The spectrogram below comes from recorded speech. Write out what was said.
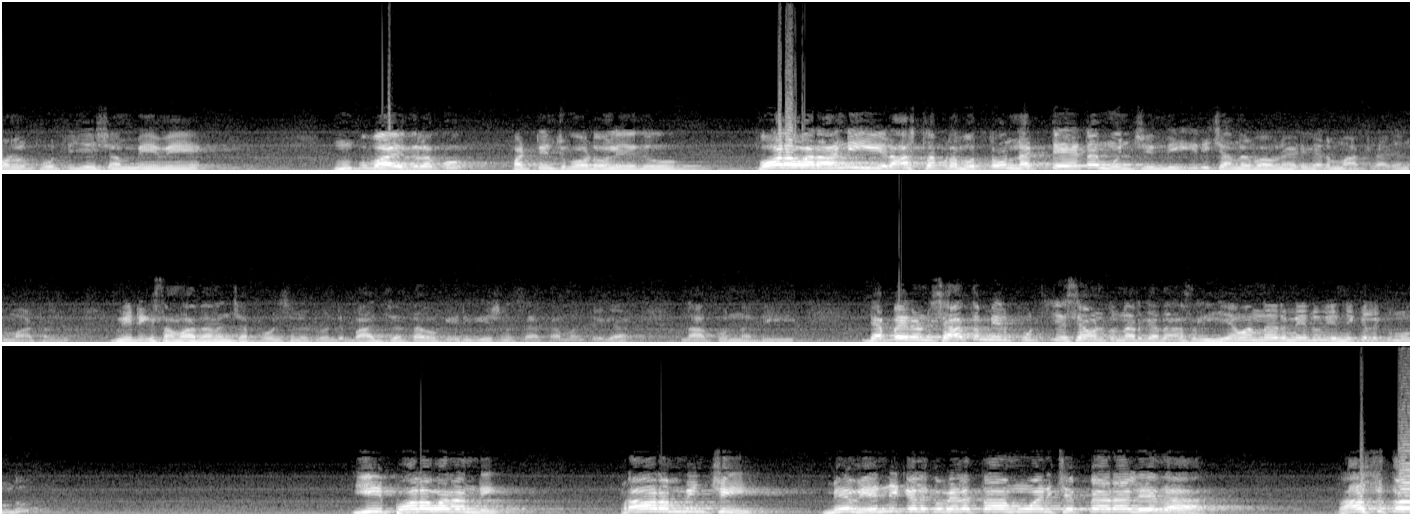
పనులు పూర్తి చేశాం మేమే. ముంపు బాధితులకు పట్టించుకోవడం లేదు. పోలవరాన్ని ఈ రాష్ట్ర ప్రభుత్వం నట్టేట ముంచింది. ఇది చంద్రబాబు నాయుడు గారు మాట్లాడిన మాటలు. వీటికి సమాధానం చెప్పవలసినటువంటి బాధ్యత ఒక ఇరిగేషన్ శాఖ మంత్రిగా నాకున్నది. డెబ్బై రెండు శాతం మీరు పూర్తి చేసామంటున్నారు కదా అసలు ఏమన్నారు మీరు ఎన్నికలకు ముందు? ఈ పోలవరాన్ని ప్రారంభించి మేము ఎన్నికలకు వెళతాము అని చెప్పారా లేదా? రాసుకో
